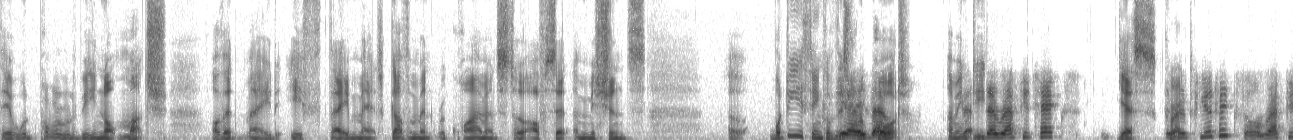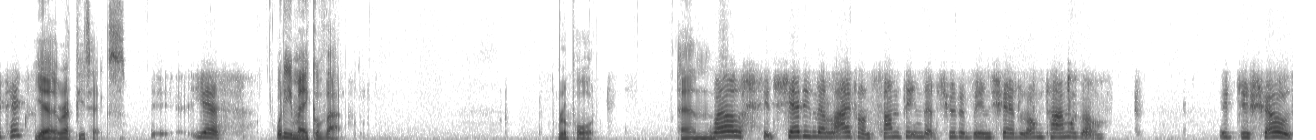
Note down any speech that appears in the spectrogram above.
there would probably be not much of it made if they met government requirements to offset emissions. Uh, what do you think of this Yeah, report? I mean, The, you- the Reputex, yes, the correct. Reputex or Reputex? Yeah, Reputex. Yes. What do you make of that report? And Well, it's shedding the light on something that should have been shed a long time ago. It just shows.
